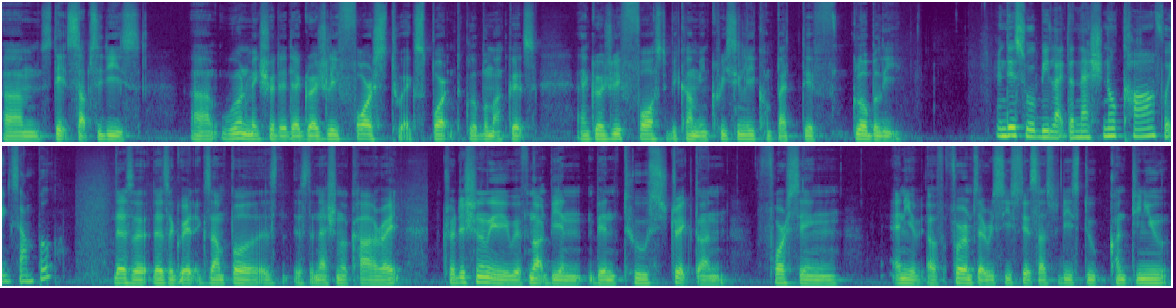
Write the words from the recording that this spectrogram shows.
um, state subsidies uh, we want to make sure that they're gradually forced to export to global markets and gradually forced to become increasingly competitive globally. And this will be like the national car, for example? There's a, there's a great example is, is the national car, right? Traditionally, we've not been, been too strict on forcing any of, of firms that receive state subsidies to continue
